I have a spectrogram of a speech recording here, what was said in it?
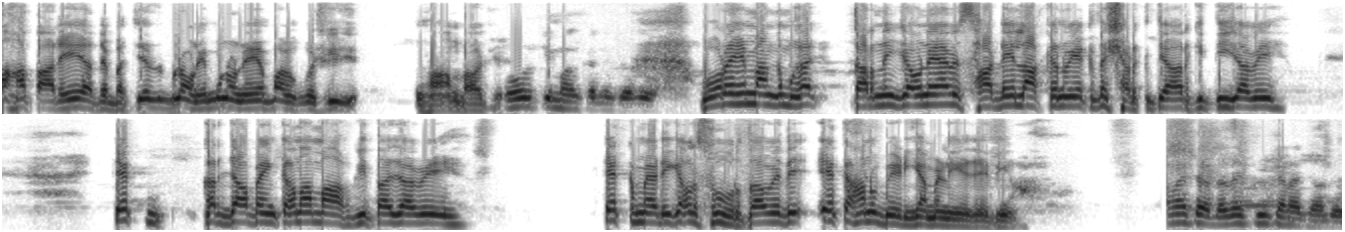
ਆਹ ਤਾਰੇ ਆ ਤੇ ਬੱਚੇ ਬਣਾਉਣੇ ਬਣਾਉਣੇ ਆ ਭਾਵੇਂ ਕੁਛ ਵੀ ਹਾਂ ਦਾ ਜੇ। ਹੋਰ ਕੀ ਮੰਗ ਕਰਨੀ ਚਾਹੁੰਦੇ ਹੋ? ਹੋਰ ਅਸੀਂ ਮੰਗ ਮੰਗ ਕਰਨੀ ਚਾਹੁੰਦੇ ਆ ਵੀ ਸਾਡੇ ਇਲਾਕੇ ਨੂੰ ਇੱਕ ਤਾਂ ਸੜਕ ਤਿਆਰ ਕੀਤੀ ਜਾਵੇ ਇੱਕ ਕਰਜ਼ਾ ਬੈਂਕਾਂ ਦਾ ਮਾਫ ਕੀਤਾ ਜਾਵੇ ਇੱਕ ਮੈਡੀਕਲ ਸਹੂਲਤ ਹੋਵੇ ਤੇ ਇੱਕ ਸਾਨੂੰ ਬੇੜੀਆਂ ਮਿਲਣੀਆਂ ਚਾਹੀਦੀਆਂ। ਮੈਂ ਤੁਹਾਡਾ ਤੇ ਕੀ ਕਹਿਣਾ ਚਾਹੁੰਦੇ ਹੋ?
